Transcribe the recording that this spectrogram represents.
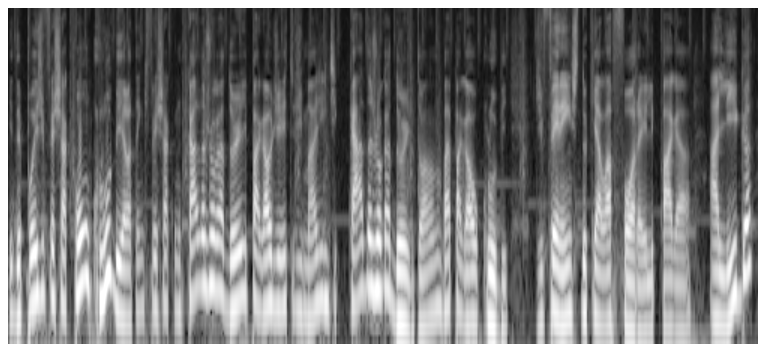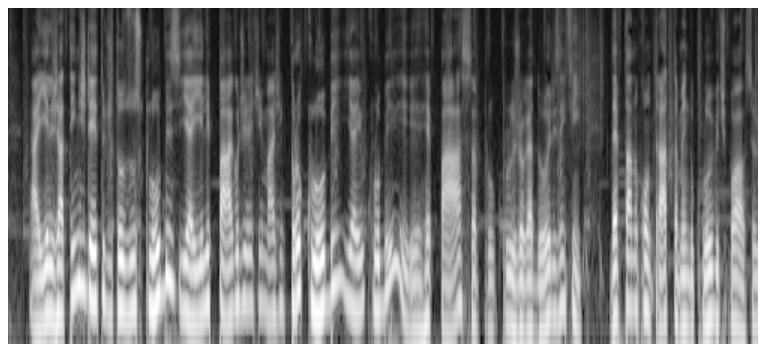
e depois de fechar com o clube, ela tem que fechar com cada jogador e pagar o direito de imagem de cada jogador. Então ela não vai pagar o clube diferente do que é lá fora. Ele paga a liga Aí ele já tem direito de todos os clubes e aí ele paga o direito de imagem pro clube e aí o clube repassa pro, pros jogadores, enfim. Deve estar no contrato também do clube, tipo, ó, seu,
